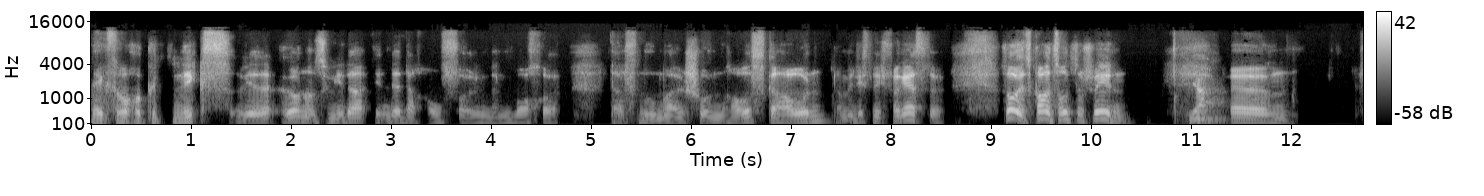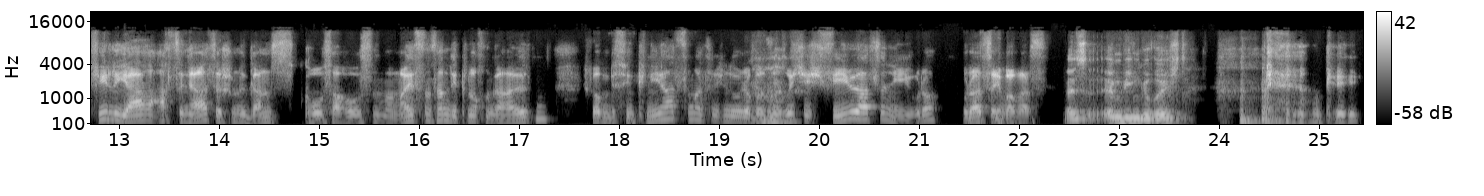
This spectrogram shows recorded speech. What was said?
Nächste Woche gibt nichts. Wir hören uns wieder in der darauffolgenden Woche. Das nun mal schon rausgehauen, damit ich es nicht vergesse. So, jetzt kommen wir zurück zum Schweden. Ja. Ähm, viele Jahre, 18 Jahre ist ja schon eine ganz große Hausnummer. Meistens haben die Knochen gehalten. Ich glaube, ein bisschen Knie hat sie mal zwischendurch, aber so richtig viel hat sie nie, oder? Oder hat sie immer was? Das ist irgendwie ein Gerücht. okay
